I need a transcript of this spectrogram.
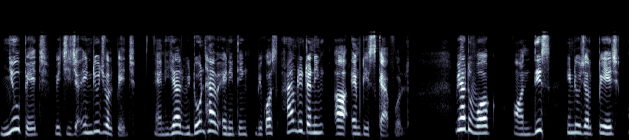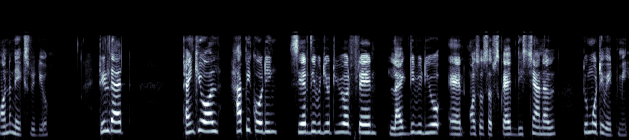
new page which is an individual page and here we don't have anything because I'm returning a empty scaffold. We have to work on this individual page on the next video. Till that thank you all. Happy coding. Share the video to your friend like the video and also subscribe this channel to motivate me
